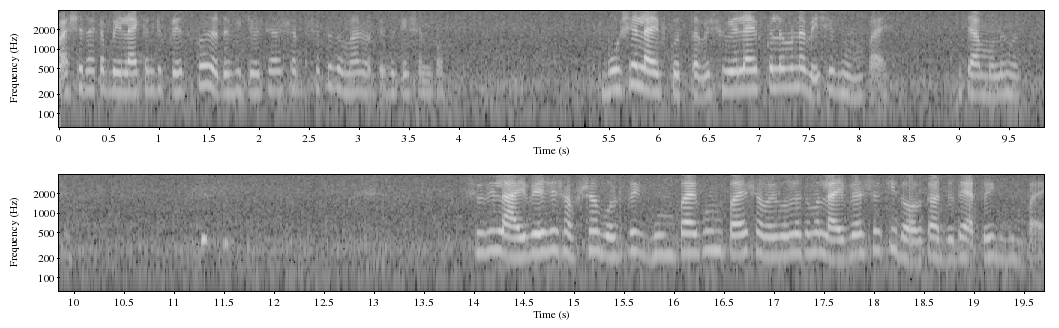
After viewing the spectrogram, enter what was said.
পাশে থাকা বেল আইকনটি প্রেস করো, যাতে ভিডিও ছাড়ার সাথে সাথে তোমরা নোটিফিকেশন পাও বসে লাইভ করতে হবে। শুয়ে লাইভ করলে মনে বেশি ঘুম পায়, যা মনে হচ্ছে। শুধু লাইভে এসে সবসময় বলতে থাকি, ঘুম পায় ঘুম পায়। সবাই বলল, তোমার লাইভে আসার কি দরকার যদি এতই ঘুম পায়?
